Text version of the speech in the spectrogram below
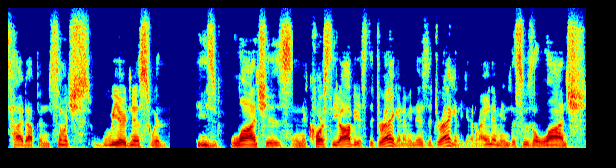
tied up in so much weirdness with these launches, and of course the obvious, the Dragon. I mean, there's the Dragon again, right? I mean, this was a launch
